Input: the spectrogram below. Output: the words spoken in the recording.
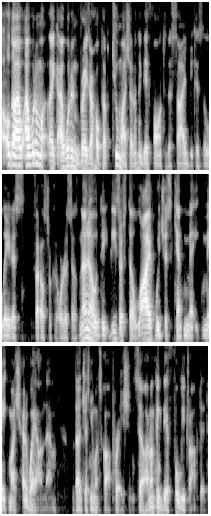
Although I, I, wouldn't like, I wouldn't raise our hopes up too much. I don't think they fall to the side because the latest federal circuit order says no, no, they, these are still live. We just can't make make much headway on them without just nuanced cooperation. So I don't think they've fully dropped it.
